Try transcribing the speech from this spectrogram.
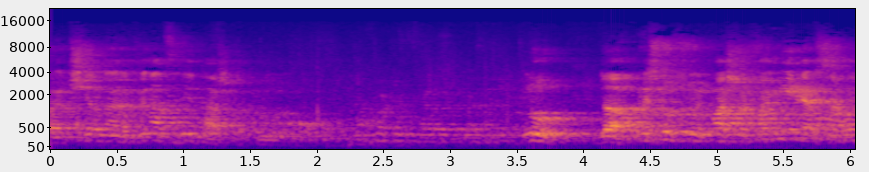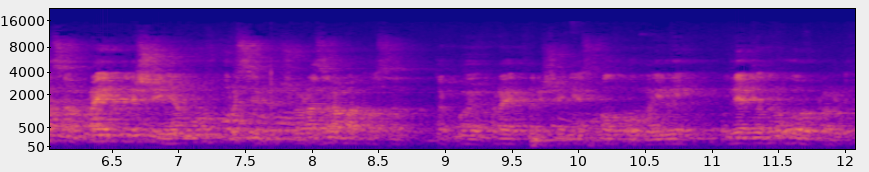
э, 14 12-этажка, по-моему. Ну, да, присутствует ваша фамилия, согласно проект решения. Вы в курсе, что разрабатывался такой проект решения исполкома или, или это другое управление?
